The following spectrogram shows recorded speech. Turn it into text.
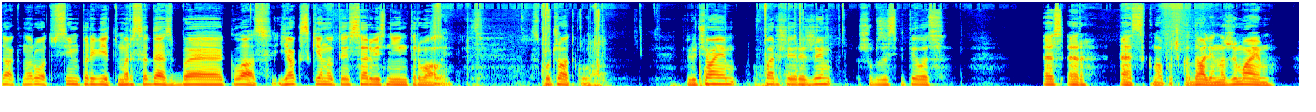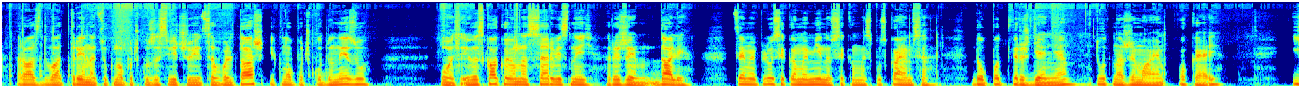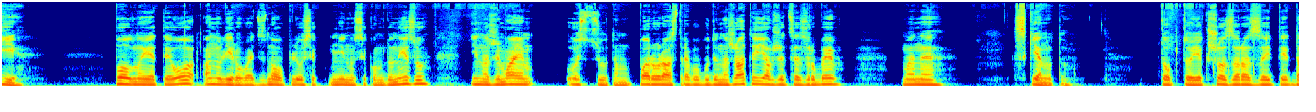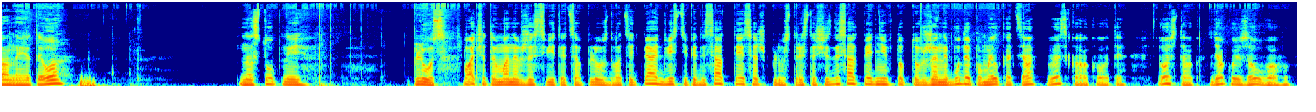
Так, народ, всім привіт. Mercedes B-клас. Як скинути сервісні інтервали? Спочатку включаємо в перший режим, щоб засвітилась SRS кнопочка. Далі нажимаємо раз, два, три на цю кнопочку засвічується вольтаж і кнопочку донизу. Ось, і вискакує у нас сервісний режим. Далі цими плюсиками, мінусиками спускаємося до підтвердження. Тут нажимаємо ОК. І повне ТО анулювати. Знов плюсик мінусиком донизу. І нажимаємо ось цю. Там пару раз треба буде нажати. Я вже це зробив. У мене скинуто. Тобто, якщо зараз зайти дане ЕТО, наступний плюс. Бачите, в мене вже світиться плюс 25, 250 тисяч, плюс 365 днів. Тобто вже не буде помилка ця вискакувати. Ось так. Дякую за увагу.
